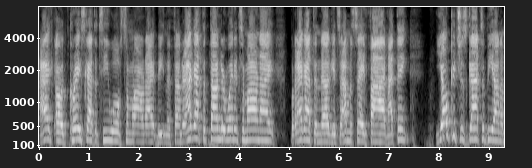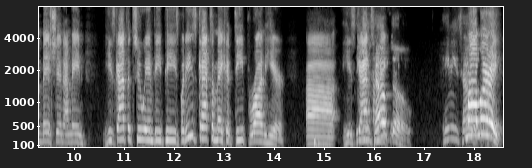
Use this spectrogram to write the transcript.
I oh Craig's got the T Wolves tomorrow night beating the Thunder. I got the Thunder winning tomorrow night, but I got the Nuggets. I'm gonna say five. I think Jokic has got to be on a mission. I mean, he's got the two MVPs, but he's got to make a deep run here. Uh he's He got needs to help though. He needs help. Jamal Murray.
